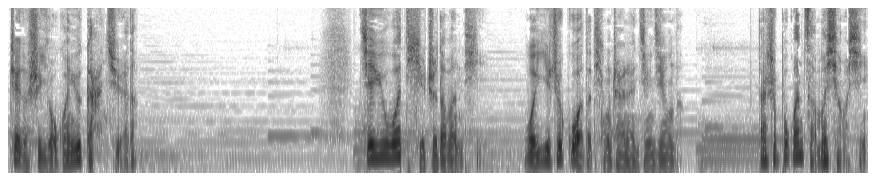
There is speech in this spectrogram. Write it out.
这个是有关于感觉的。介于我体质的问题。我一直过得挺战战兢兢的，但是不管怎么小心，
